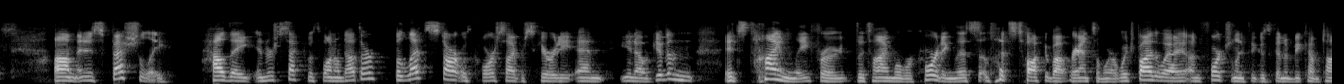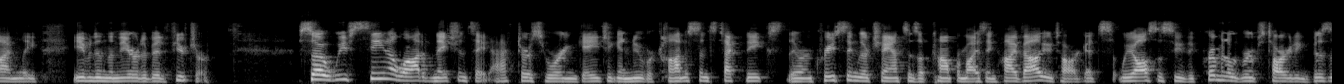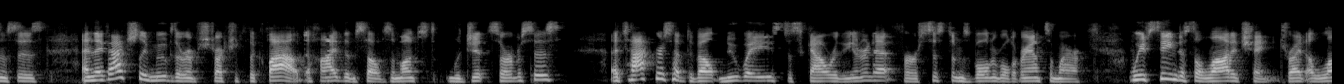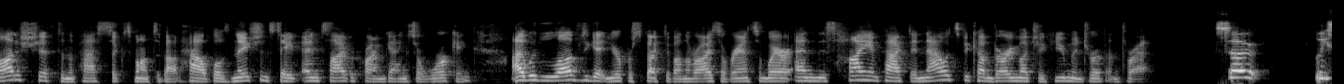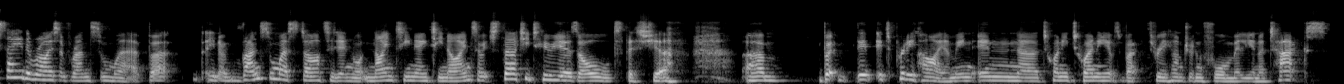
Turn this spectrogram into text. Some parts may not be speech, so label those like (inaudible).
um, and especially how they intersect with one another. But let's start with core cybersecurity. And, you know, given it's timely for the time we're recording this, (laughs) let's talk about ransomware, which, by the way, I unfortunately think is going to become timely even in the near to mid future. So we've seen a lot of nation state actors who are engaging in new reconnaissance techniques. They're increasing their chances of compromising high value targets. We also see the criminal groups targeting businesses, and they've actually moved their infrastructure to the cloud to hide themselves amongst legit services Attackers have developed new ways to scour the internet for systems vulnerable to ransomware. We've seen just a lot of change, right? A lot of shift in the past six months about how both nation state and cybercrime gangs are working. I would love to get your perspective on the rise of ransomware and this high impact, and now it's become very much a human driven threat. So we say the rise of ransomware, but you know, ransomware started in what 1989, so it's 32 years old this year. (laughs) Um, but it, it's pretty high. I mean, in uh, 2020, it was about 304 million attacks.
